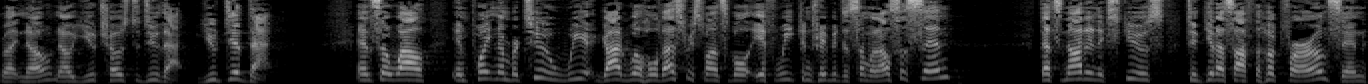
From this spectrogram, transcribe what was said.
We're like, no, no, you chose to do that. You did that. And so while in point number two, we, God will hold us responsible if we contribute to someone else's sin, that's not an excuse to get us off the hook for our own sin.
